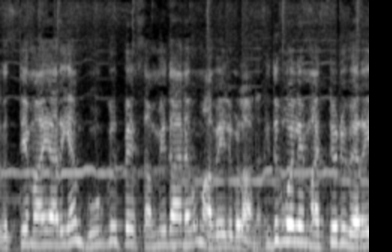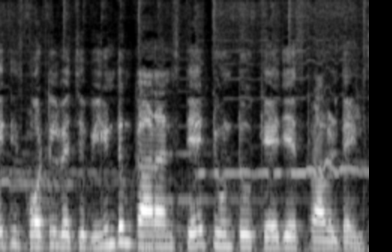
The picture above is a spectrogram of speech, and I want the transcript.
കൃത്യമായി അറിയാം. ഗൂഗിൾ പേ സംവിധാനവും അവൈലബിൾ ആണ്. ഇതുപോലെ മറ്റൊരു വെറൈറ്റി സ്പോട്ടിൽ വെച്ച് വീണ്ടും കാണാൻ stay tune to K J travel tiles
